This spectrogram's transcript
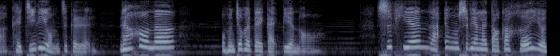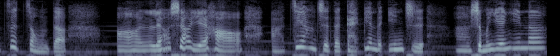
啊，可以激励我们这个人，然后呢，我们就会被改变哦。诗篇来用诗篇来祷告，何以有这种的啊疗效也好啊，这样子的改变的因子啊，什么原因呢？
